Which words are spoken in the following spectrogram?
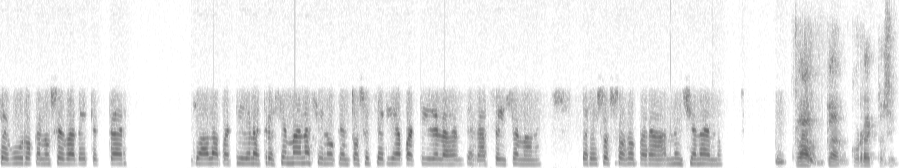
seguro que no se va a detectar ya a partir de las tres semanas, sino que entonces sería a partir de, de las seis semanas. Pero eso es solo para mencionarlo. Claro, claro, correcto, sí.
